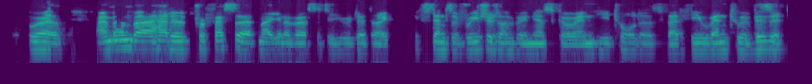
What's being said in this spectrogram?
well, I remember I had a professor at my university who did like extensive research on UNESCO, and he told us that he went to a visit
